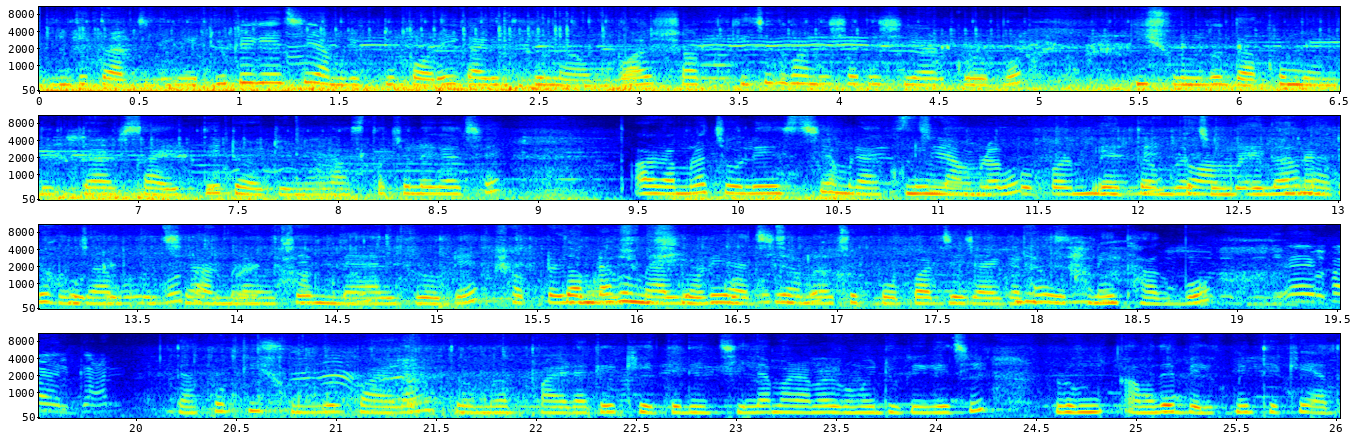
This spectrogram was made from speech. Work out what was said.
আমরা কিন্তু দার্জিলিংয়ে ঢুকে গেছি আমরা একটু পরেই গাড়ি থেকে নামবো আর সব কিছু তোমাদের সাথে শেয়ার করব। কি সুন্দর দেখো মন্দিরটার সাইড দিয়ে টয় ট্রেনের রাস্তা চলে গেছে। আর আমরা চলে এসেছি আমরা এখনই তো আমরা চলে এলাম এখন যাব হচ্ছে আমরা হচ্ছে ম্যাল রোডে তো আমরা এখন ম্যাল রোডে আছি আমরা হচ্ছে পোপার যে জায়গাটা ওখানেই থাকব। দেখো কি সুন্দর পায়রা। তো আমরা পায়রাকে খেতে দিচ্ছিলাম আর আমরা রুমে ঢুকে গেছি। রুম আমাদের বেলকনি থেকে এত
